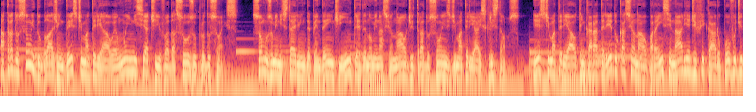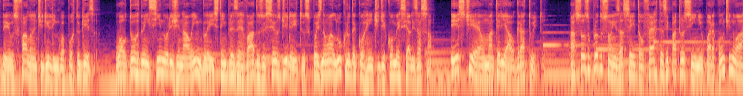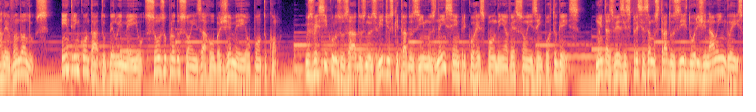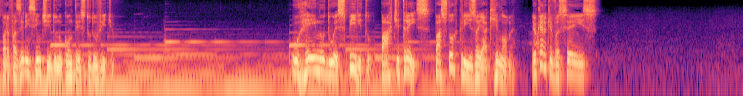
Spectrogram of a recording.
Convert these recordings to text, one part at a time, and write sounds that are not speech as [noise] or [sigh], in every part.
A tradução e dublagem deste material é uma iniciativa da Soso Produções. Somos o Ministério Independente e Interdenominacional de Traduções de Materiais Cristãos. Este material tem caráter educacional para ensinar e edificar o povo de Deus falante de língua portuguesa. O autor do ensino original em inglês tem preservados os seus direitos, pois não há lucro decorrente de comercialização. Este é um material gratuito. A Soso Produções aceita ofertas e patrocínio para continuar levando à luz. Entre em contato pelo e-mail sosoproduções@gmail.com. Os versículos usados nos vídeos que traduzimos nem sempre correspondem a versões em português. Muitas vezes precisamos traduzir do original em inglês para fazerem sentido no contexto do vídeo. O Reino do Espírito, Parte 3, Pastor Cris Oyak Hiloma. Eu quero que vocês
